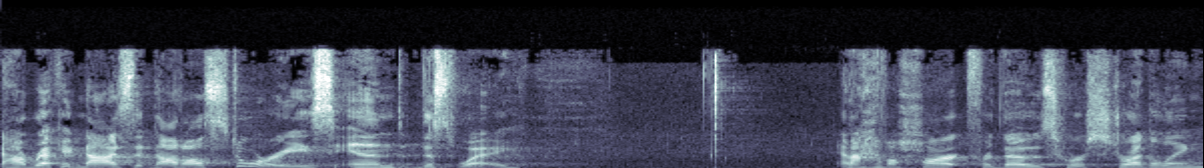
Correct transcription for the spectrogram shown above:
now, I recognize that not all stories end this way. And I have a heart for those who are struggling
